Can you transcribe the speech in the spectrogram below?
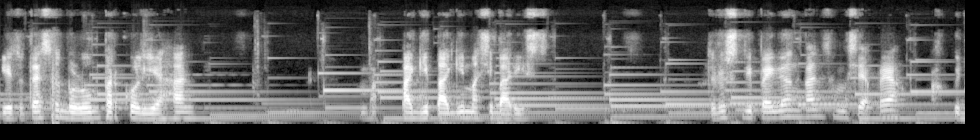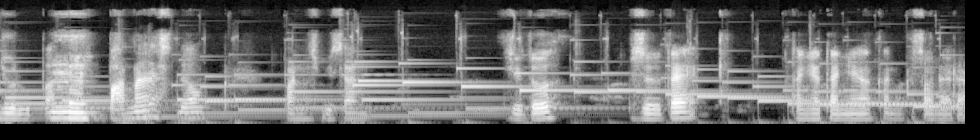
itu teh sebelum perkuliahan pagi-pagi masih baris terus dipegang kan sama siapa ya aku juga lupa Hmm. panas dong panas bisa situ terus itu teh tanya-tanya kan ke saudara.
